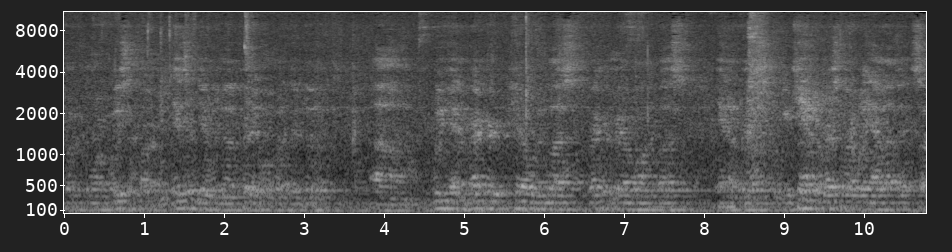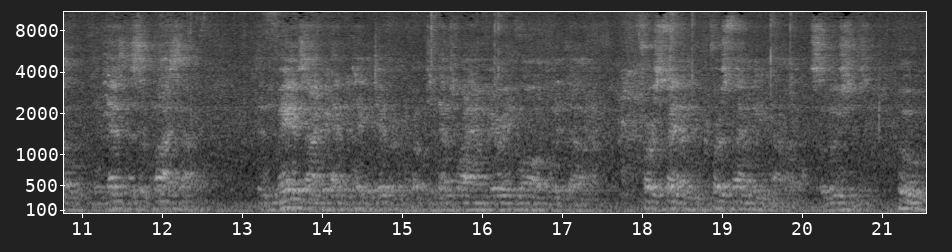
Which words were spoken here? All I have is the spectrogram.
for the Warren Police Department isn't giving enough credit on what they're doing. Um, we've had record heroin bust, record marijuana bust, and arrest, we can't arrest our way out of it, so that's the supply side. The demand side, we have to take a different approach, and that's why I'm very involved with, uh, First Family, First Family, uh, Solutions, who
